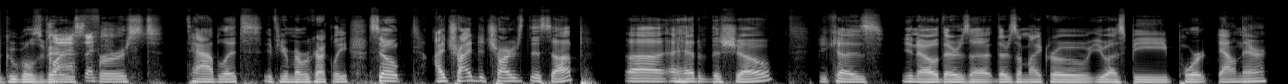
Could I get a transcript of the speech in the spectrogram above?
Google's very Classic. first tablet, if you remember correctly. So I tried to charge this up uh, ahead of the show because You know, there's a there's a micro USB port down there,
